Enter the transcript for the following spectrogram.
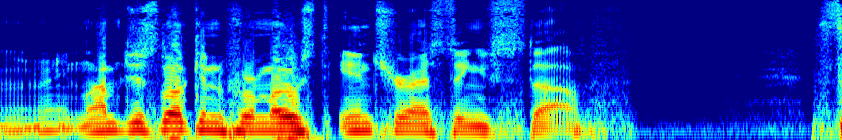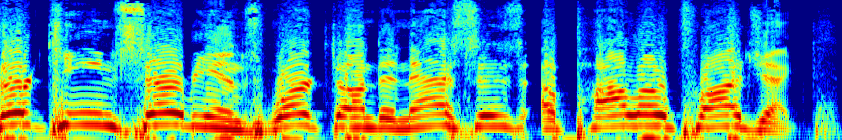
All right. I'm just looking for most interesting stuff. 13 Serbians worked on the NASA's Apollo project.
